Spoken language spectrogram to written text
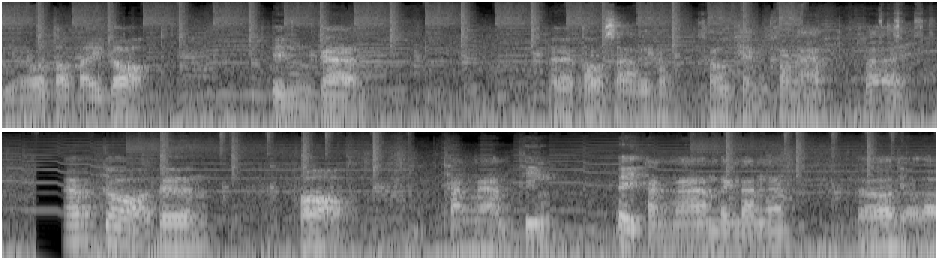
เดี๋ยวต่อไปก็เป็นการต่อสายครับ เข้าแทงเข้าน้ำไป ครับก็เดินท่อถังน้ำทิ้ง เอ้ยถังน้ำแรงดันนะครับ แล้วเดี๋ยวเรา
